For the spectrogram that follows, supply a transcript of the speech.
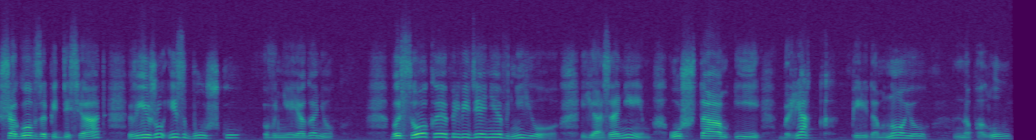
шагов за пятьдесят, вижу избушку, в ней огонек. Высокое привидение в нее, я за ним, уж там и бряк передо мною на полу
